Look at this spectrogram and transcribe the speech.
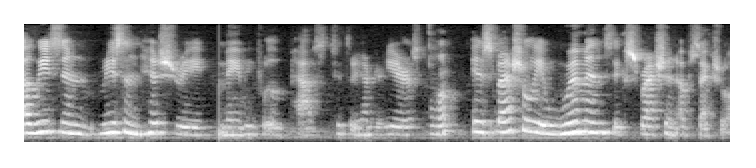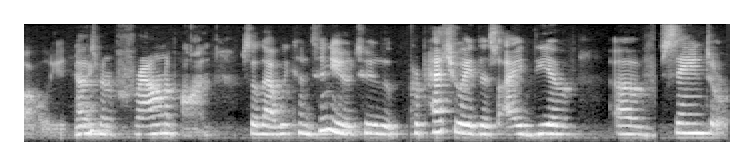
at least in recent history, maybe for the past two, three hundred years, Uh-huh. especially women's expression of sexuality has been frowned upon, so that we continue to perpetuate this idea of, of saint or,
